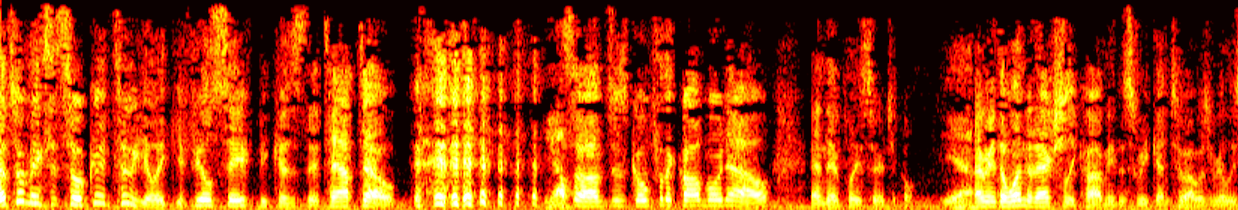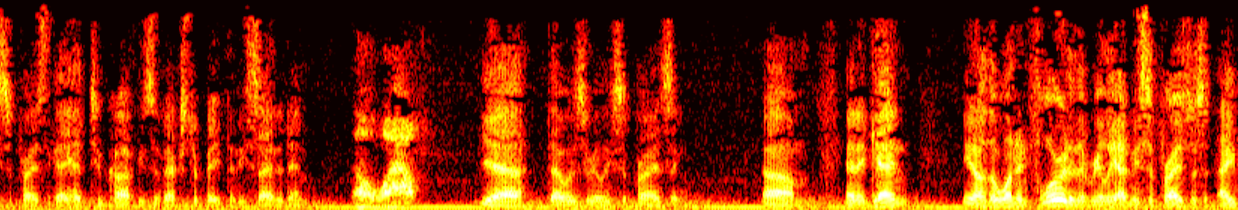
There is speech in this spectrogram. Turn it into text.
That's what makes it so good too. You like you feel safe because they're tapped out. Yep. So I'm just go for the combo now, and they play surgical. Yeah. I mean, the one that actually caught me this weekend too. I was really surprised. The guy had two copies of Extirpate that he sided in. oh wow. Yeah, that was really surprising. Um, and again, you know, the one in Florida that really had me surprised was I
